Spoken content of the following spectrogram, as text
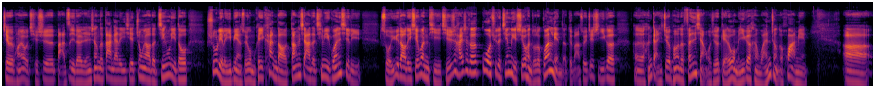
这位朋友其实把自己的人生的大概的一些重要的经历都梳理了一遍，所以我们可以看到当下的亲密关系里所遇到的一些问题，其实还是和过去的经历是有很多的关联的，对吧？所以这是一个呃很感谢这位朋友的分享，我觉得给了我们一个很完整的画面。啊，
